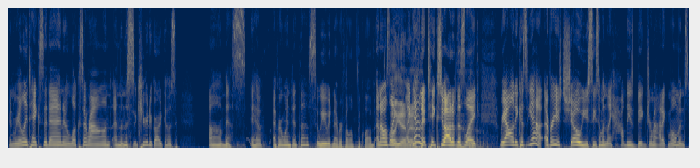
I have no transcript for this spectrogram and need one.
and really takes it in and looks around and then the security guard goes, uh, miss, if everyone did this, we would never fill up the club. And I was Oh, like, yeah, no. again, it takes you out of this like reality because yeah, every show you see someone like have these big dramatic moments,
